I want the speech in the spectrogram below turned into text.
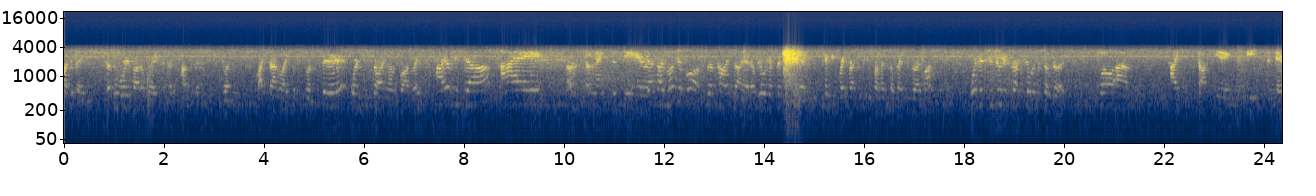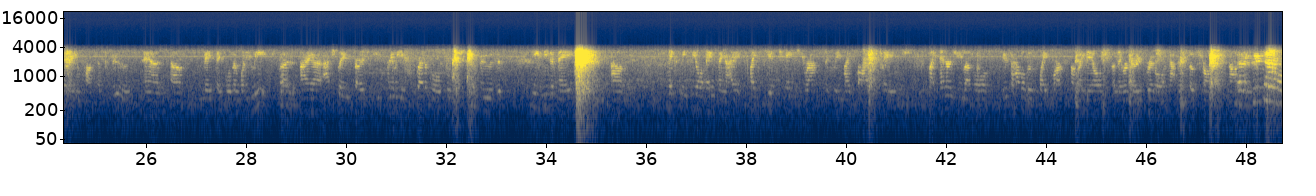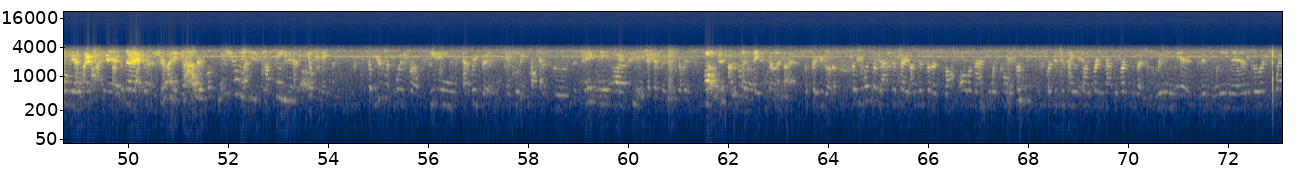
like a baby, doesn't worry about her weight, and her husband joins like satellite to New York City, where white marks on my nails, and they were very brittle, and now they're so strong. It's not and my eyes are really white, and I feel how I look less puffy and feels amazing. So you just went from eating everything, including processed foods and chicken and everything. I was on a steak and donut diet. A steak and donut. So you went from that to say, I'm just going to drop all of that. You went cold turkey, or did you do I this did. like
